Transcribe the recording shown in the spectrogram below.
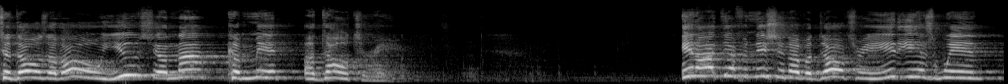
to those of old, You shall not commit adultery. In our definition of adultery, it is when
